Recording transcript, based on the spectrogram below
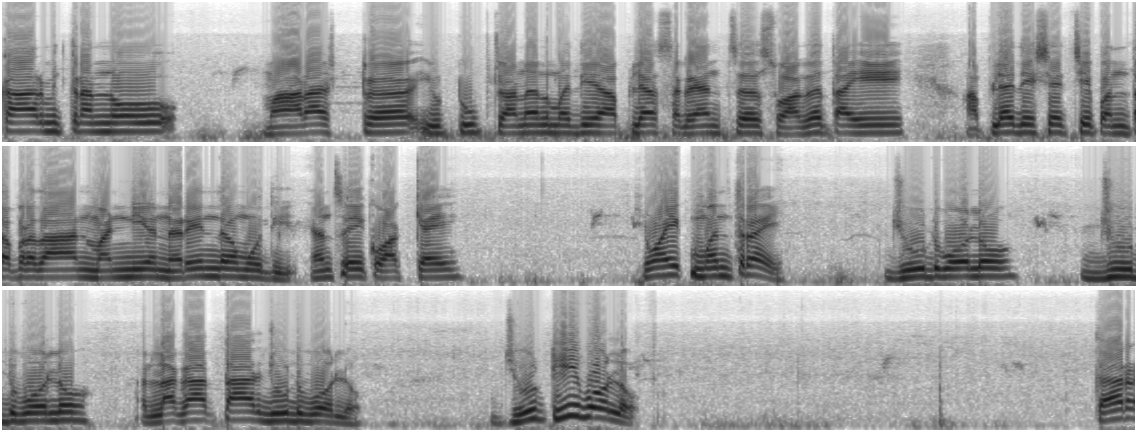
नमस्कार मित्रांनो महाराष्ट्र यूट्यूब चॅनलमध्ये आपल्या सगळ्यांचं स्वागत आहे. आपल्या देशाचे पंतप्रधान माननीय नरेंद्र मोदी यांचं एक वाक्य आहे. किंवा एक मंत्र आहे झूठ बोलो झूठ बोलो लगातार झूठ बोलो झूठ ही बोलो. तर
